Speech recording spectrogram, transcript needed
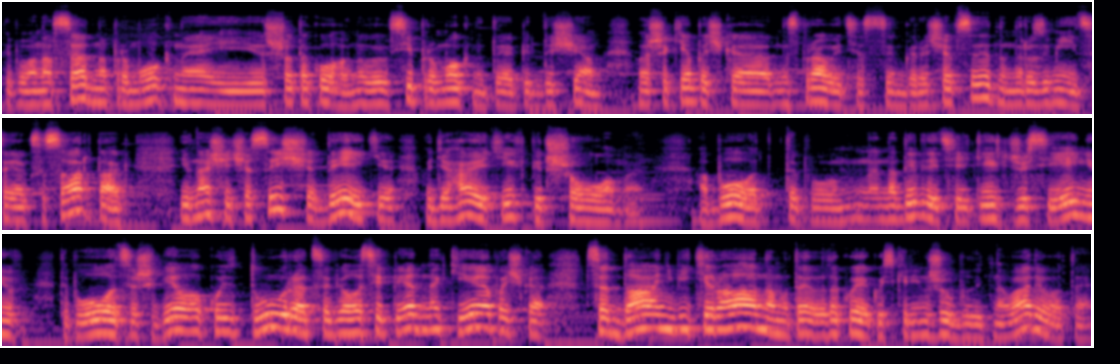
Типу, вона все одно промокне, і що такого? Ну ви всі промокнете під дощем. Ваша кепочка не справиться з цим. Коротше, абсолютно не розумію цей аксесуар так. І в наші часи ще деякі одягають їх під шоломи. Або, от, типу, надивляться якихось джесієнів, типу, о, це ж велокультура, це велосипедна кепочка, це дань ветеранам. Таку якусь крінжу будуть навалювати.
